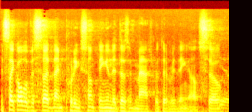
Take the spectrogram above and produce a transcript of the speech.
it's like all of a sudden I'm putting something in that doesn't match with everything else. So Yeah.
